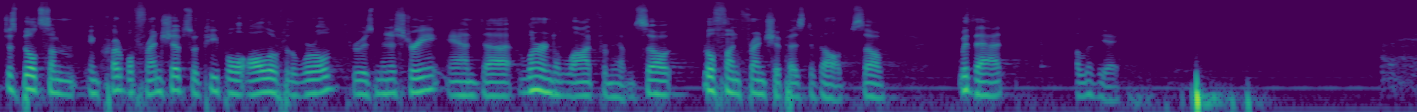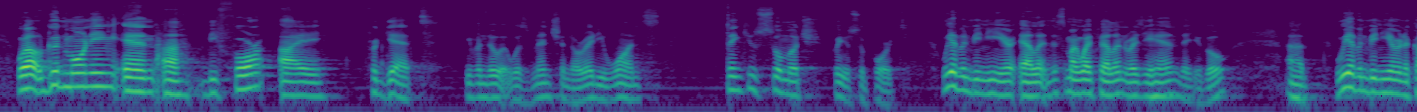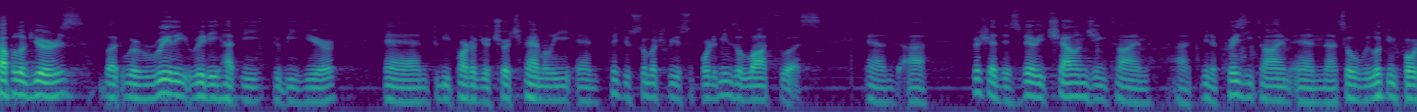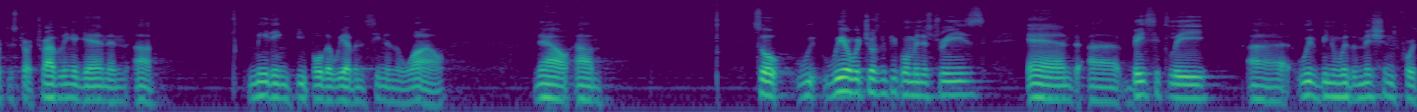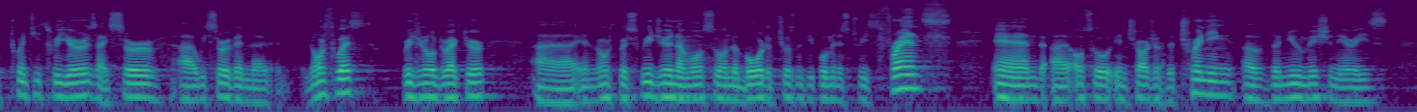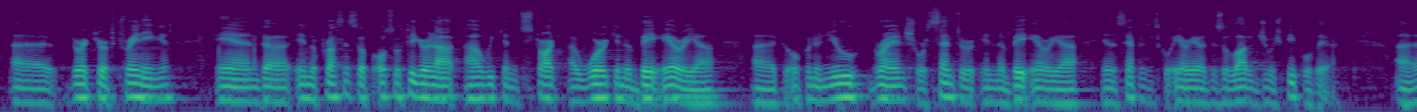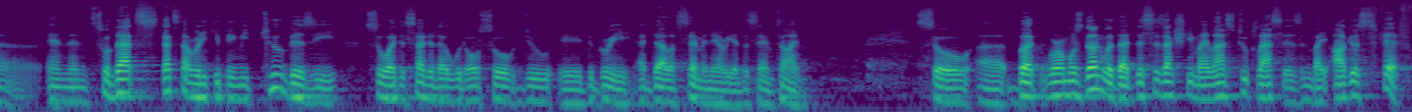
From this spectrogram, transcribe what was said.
just built some incredible friendships with people all over the world through his ministry and uh, learned a lot from him. So, real fun friendship has developed. So, with that, Olivier. Well, good morning. And uh, before I forget, even though it was mentioned already once, thank you so much for your support. We haven't been here, Ellen. This is my wife, Ellen. Raise your hand. There you go. Uh, we haven't been here in a couple of years but we're really, really happy to be here and to be part of your church family. And thank you so much for your support. It means a lot to us. And uh, especially at this very challenging time. Uh, it's been a crazy time. And uh, so we're looking forward to start traveling again and uh, meeting people that we haven't seen in a while. Now, um, so we, we, are with Chosen People Ministries. And uh, basically, uh, we've been with the mission for 23 years. I serve, uh, we serve in the Northwest, regional director uh, in the Northwest region. I'm also on the board of Chosen People Ministries France and uh, also in charge of the training of the new missionaries, uh, director of training, and uh, in the process of also figuring out how we can start a work in the Bay Area to open a new branch or center in the Bay Area, in the San Francisco area. There's a lot of Jewish people there. Uh, and then, so that's, that's not really keeping me too busy. So I decided I would also do a degree at Dallas Seminary at the same time. So, uh, but we're almost done with that. This is actually my last two classes, and by August 5th,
